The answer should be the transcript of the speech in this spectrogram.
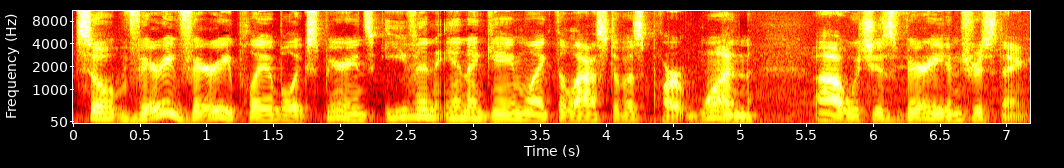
So, very, very playable experience, even in a game like The Last of Us Part 1, uh, which is very interesting.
